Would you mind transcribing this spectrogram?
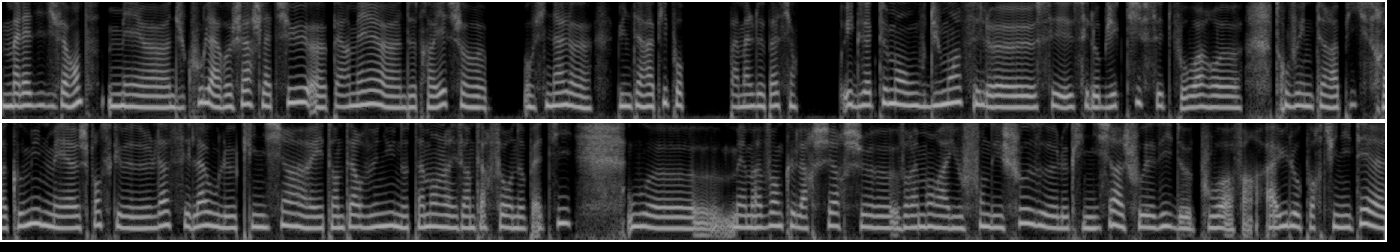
maladies différentes, mais du coup, la recherche là-dessus permet de travailler sur, au final, une thérapie pour pas mal de patients. Exactement, ou du moins c'est le c'est, l'objectif, c'est de pouvoir euh, trouver une thérapie qui sera commune. Mais euh, je pense que là, c'est là où le clinicien est intervenu, notamment dans les interféronopathies, où euh, même avant que la recherche vraiment aille au fond des choses, le clinicien a choisi de pouvoir, enfin, a eu l'opportunité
